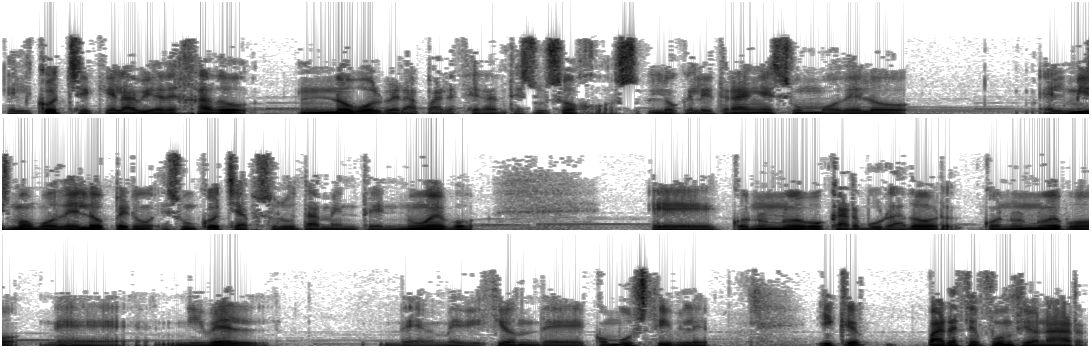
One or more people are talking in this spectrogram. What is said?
el coche que él había dejado no volverá a aparecer ante sus ojos. Lo que le traen es un modelo, el mismo modelo, pero es un coche absolutamente nuevo, eh, con un nuevo carburador, con un nuevo eh, nivel de medición de combustible y que parece funcionar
